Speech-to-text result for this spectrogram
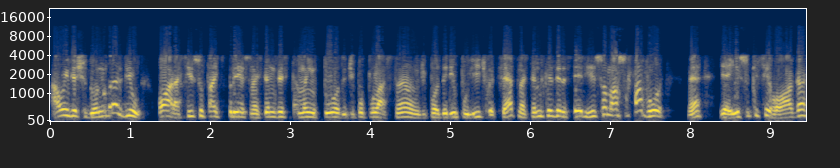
ao investidor no Brasil. Ora, se isso faz preço, nós temos esse tamanho todo de população, de poderio político, etc., nós temos que exercer isso a nosso favor. Né? E é isso que se roga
